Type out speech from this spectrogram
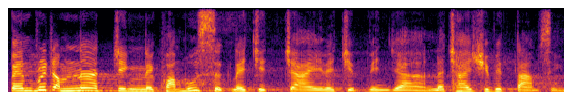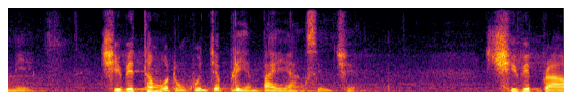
เป็นฤทธิ์อำนาจจริงในความรู้สึกในจิตใจในจิตวิญญาณ และใช้ชีวิตตามสิ่งนี้ ชีวิตทั้งหมดของคุณจะเปลี่ยนไปอย่างสิ้นเชิงชีวิตเรา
